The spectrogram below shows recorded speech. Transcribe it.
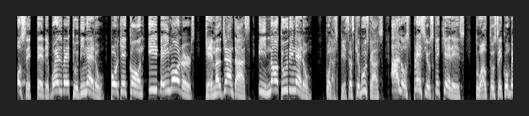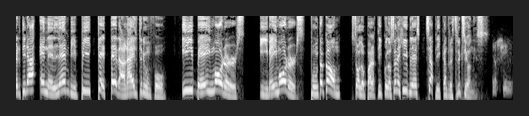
o se te devuelve tu dinero. Porque con eBay Motors, quemas llantas y no tu dinero. Con las piezas que buscas, a los precios que quieres, tu auto se convertirá en el MVP que te dará el triunfo. eBay Motors. ebaymotors.com. Solo para artículos elegibles se aplican restricciones. sin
